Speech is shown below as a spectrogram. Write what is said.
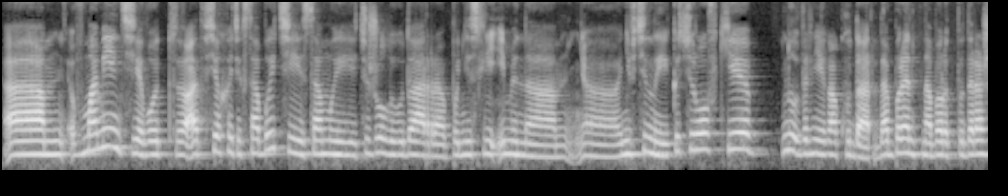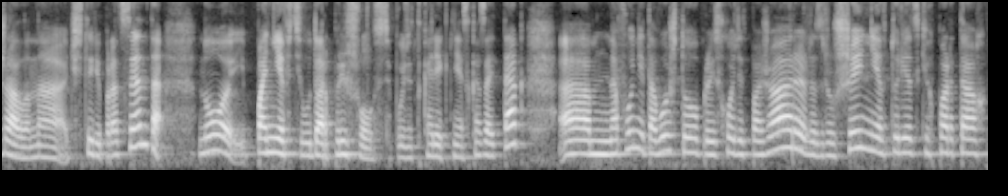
Эм, в моменте вот от всех этих событий самый тяжелый удар понесли именно э, нефтяные котировки, ну, вернее, как удар, да, бренд, наоборот, подорожала на 4%, но по нефти удар пришелся, будет корректнее сказать так, э, на фоне того, что происходят пожары, разрушения в турецких портах.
